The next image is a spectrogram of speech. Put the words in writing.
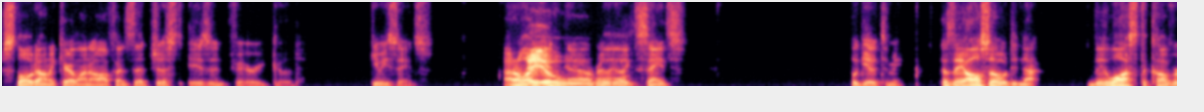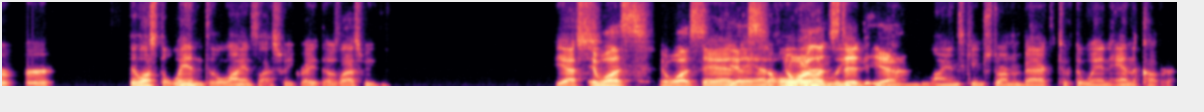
slow down a Carolina offense that just isn't very good. Give me Saints. I don't like Hey-o. it. I don't really like the Saints, but give it to me because they also did not. They lost the cover. They lost the win to the Lions last week, right? That was last week. Yes, it was. It was. They had, yes. they had a whole New Orleans did. Yeah, Lions came storming back, took the win and the cover.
